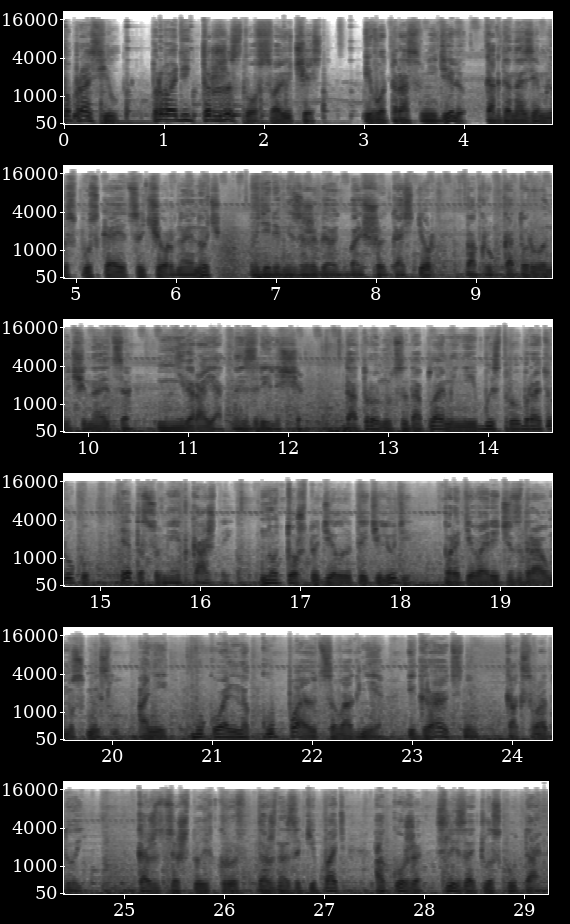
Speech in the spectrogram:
Попросил проводить торжество в свою честь. И вот раз в неделю, когда на землю спускается черная ночь, в деревне зажигают большой костер, вокруг которого начинается невероятное зрелище. Дотронуться до пламени и быстро убрать руку – это сумеет каждый. Но то, что делают эти люди, противоречит здравому смыслу. Они буквально купаются в огне, играют с ним, как с водой. Кажется, что их кровь должна закипать, а кожа слезать лоскутами.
